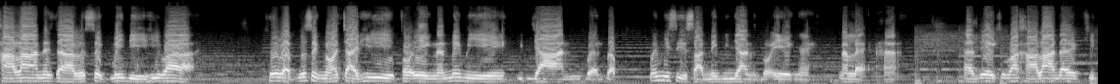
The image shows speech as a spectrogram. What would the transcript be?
คาร่าน่าจะรู้สึกไม่ดีที่ว่าคือแบบรู้สึกน้อยใจที่ตัวเองนั้นไม่มีวิญญาณเหมือนแบบ ไม่มีสีสันในวิญญาณของตัวเองไง นั่นแหละฮะแอดเรียกคิดว่าคาร่าได้คิด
